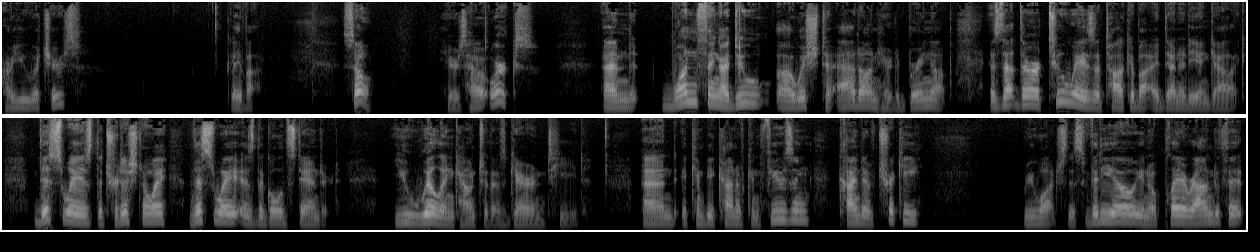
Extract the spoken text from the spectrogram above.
Are you witchers? Gleva. So, here's how it works. And one thing I do uh, wish to add on here to bring up is that there are two ways of talking about identity in Gaelic. This way is the traditional way, this way is the gold standard. You will encounter this, guaranteed. And it can be kind of confusing, kind of tricky. Rewatch this video, you know, play around with it.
